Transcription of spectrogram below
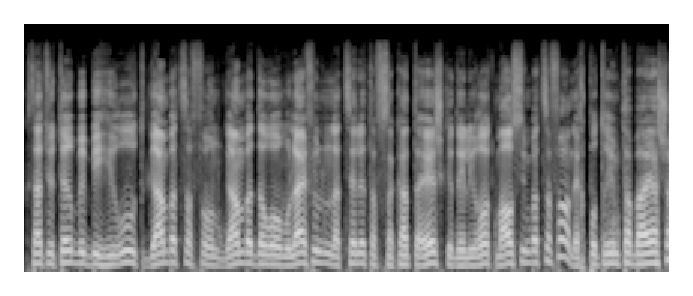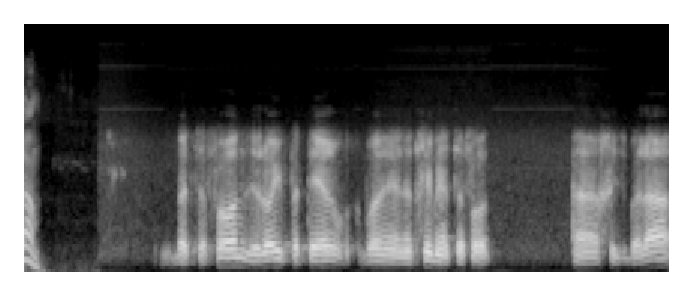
קצת יותר בבהירות, גם בצפון, גם בדרום, אולי אפילו לנצל את הפסקת האש כדי לראות מה עושים בצפון, איך פותרים את הבעיה שם? בצפון זה לא ייפתר, בואו נתחיל מהצפון. החיזבאללה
